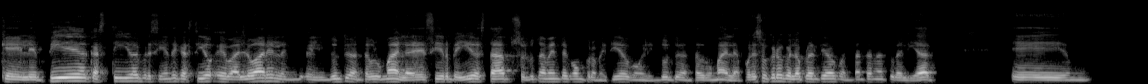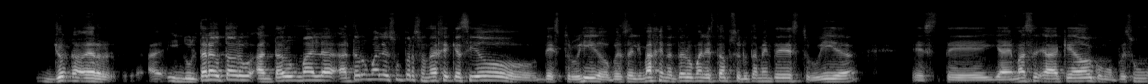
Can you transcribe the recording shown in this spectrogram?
que le pide a Castillo, al presidente Castillo, evaluar el, el indulto de Antauro Humala. Es decir, Bellido está absolutamente comprometido con el indulto de Antauro Humala. Por eso creo que lo ha planteado con tanta naturalidad. Eh, yo, a ver, indultar a Antauro Humala es un personaje que ha sido destruido, pues la imagen de Antauro Humala está absolutamente destruida, este, y además ha quedado como pues un,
